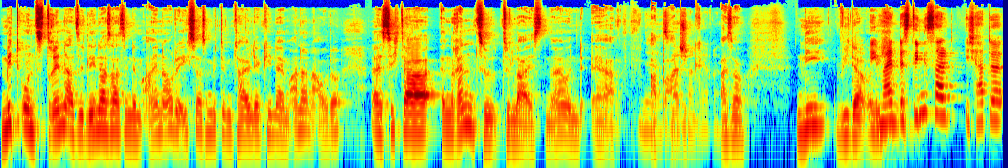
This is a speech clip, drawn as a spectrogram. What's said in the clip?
mit uns drin, also Lena saß in dem einen Auto, ich saß mit dem Teil der Kinder im anderen Auto, äh, sich da ein Rennen zu, zu leisten. Ne? Und äh, Ja, das war abartig. schon irre. Also nie wieder. Und Ich meine, das Ding ist halt, ich hatte,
